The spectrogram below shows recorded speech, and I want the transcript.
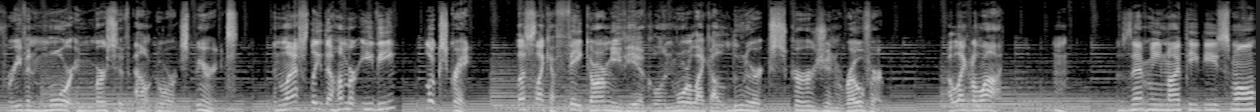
for even more immersive outdoor experience. And lastly, the Hummer EV looks great. Less like a fake army vehicle and more like a lunar excursion rover. I like it a lot. Hmm. Does that mean my PP is small?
